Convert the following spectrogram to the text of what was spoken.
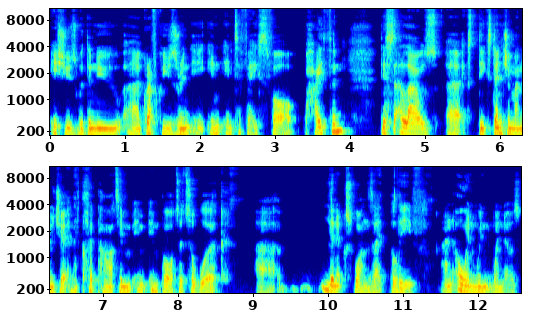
issues with the new uh, graphical user in- in- interface for Python. This allows uh, ex- the extension manager and the clipart Im- Im- importer to work. Uh, Linux ones, I believe, and oh, in win- Windows.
